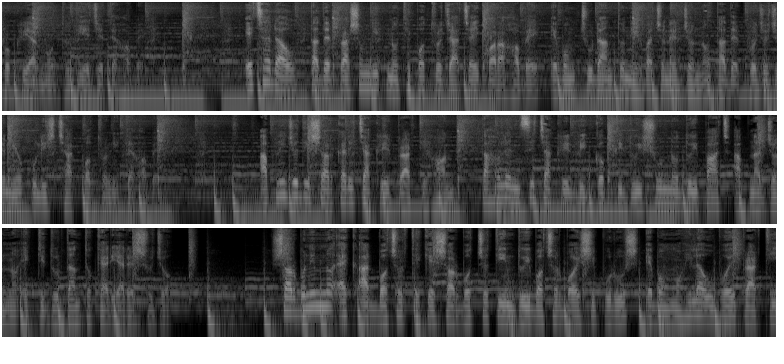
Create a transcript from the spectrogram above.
প্রক্রিয়ার মধ্য দিয়ে যেতে হবে। এছাড়াও তাদের প্রাসঙ্গিক নথিপত্র যাচাই করা হবে এবং চূড়ান্ত নির্বাচনের জন্য তাদের প্রয়োজনীয় পুলিশ ছাড়পত্র নিতে হবে। আপনি যদি সরকারি চাকরির প্রার্থী হন, তাহলে এনসি চাকরির বিজ্ঞপ্তি দুই শূন্য দুই পাঁচ আপনার জন্য একটি দুর্দান্ত ক্যারিয়ারের সুযোগ। সর্বনিম্ন এক আট বছর থেকে সর্বোচ্চ তিন দুই বছর বয়সী পুরুষ এবং মহিলা উভয় প্রার্থী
